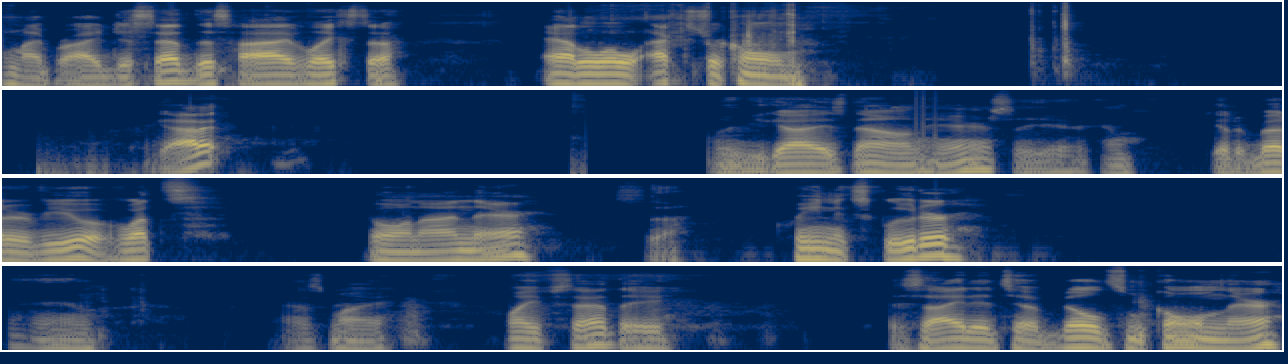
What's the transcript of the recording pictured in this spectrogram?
My bride just said this hive likes to add a little extra comb. Got it? Move you guys down here so you can get a better view of what's going on there. It's the queen excluder. And as my wife said, they decided to build some comb there.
